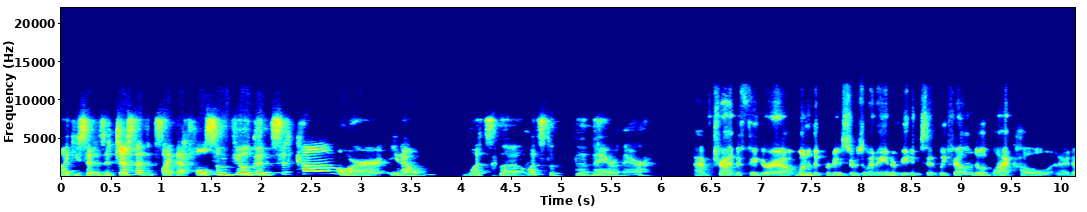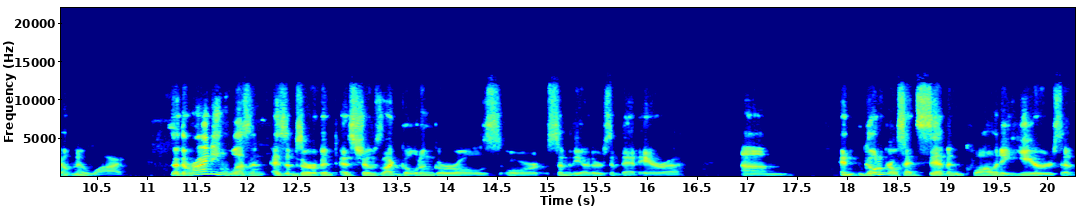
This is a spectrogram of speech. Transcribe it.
Like you said, is it just that it's like that wholesome feel good sitcom or, you know, what's the what's the, the there there? I've tried to figure out. One of the producers, when I interviewed him, said we fell into a black hole, and I don't know why. So the writing wasn't as observant as shows like Golden Girls or some of the others of that era. Um, and Golden Girls had seven quality years of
